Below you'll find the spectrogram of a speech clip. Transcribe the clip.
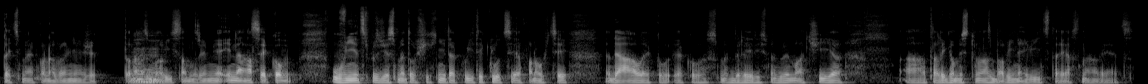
teď jsme jako na vlně, že to nás mm-hmm. baví samozřejmě i nás jako uvnitř, protože jsme to všichni takový ty kluci a fanoušci dál, jako, jako jsme byli, když jsme byli mladší a, a ta Liga mistrů nás baví nejvíc, to je jasná věc.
